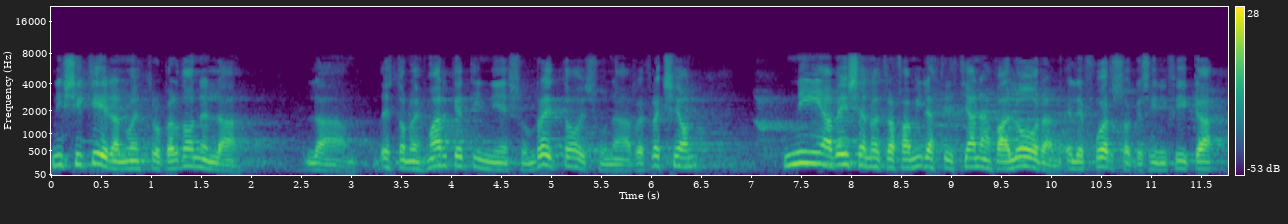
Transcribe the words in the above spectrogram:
ni siquiera nuestro, perdonen la, esto no es marketing ni es un reto, es una reflexión, ni a veces nuestras familias cristianas valoran el esfuerzo que significa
